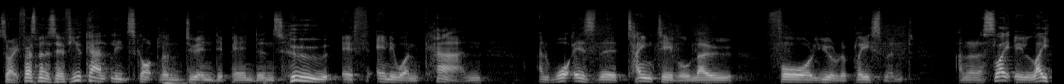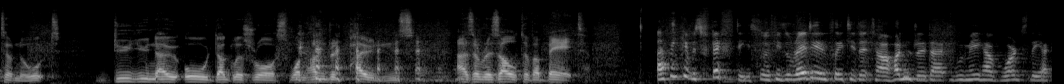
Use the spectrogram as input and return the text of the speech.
Sorry, First Minister, if you can't lead Scotland to independence, who, if anyone, can? And what is the timetable now for your replacement? And on a slightly lighter note, do you now owe Douglas Ross £100 as a result of a bet? I think it was 50, so if he's already inflated it to 100, uh, we may have words there.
